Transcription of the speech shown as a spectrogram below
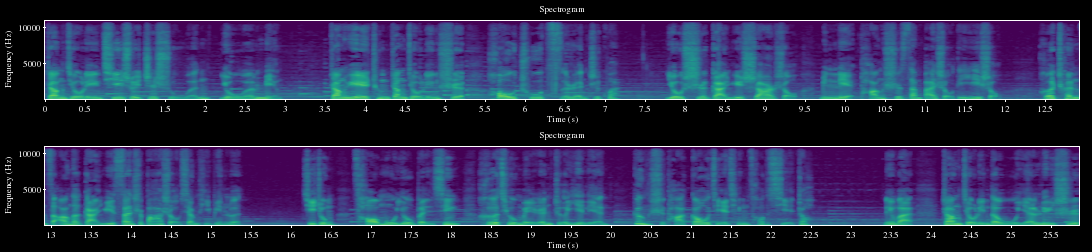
张九龄七岁之蜀文有文名，张悦称张九龄是后出词人之冠，有诗感遇十二首，名列唐诗三百首第一首，和陈子昂的感遇三十八首相提并论。其中“草木有本心，何求美人折”一联，更是他高洁情操的写照。另外，张九龄的五言律诗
